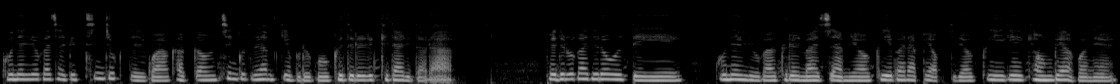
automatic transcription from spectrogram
고넬료가 자기 친족들과 가까운 친구들 함께 부르고 그들을 기다리더라. 베드로가 들어올 때에 고넬료가 그를 맞이하며 그의 발 앞에 엎드려 그에게 경배하거늘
